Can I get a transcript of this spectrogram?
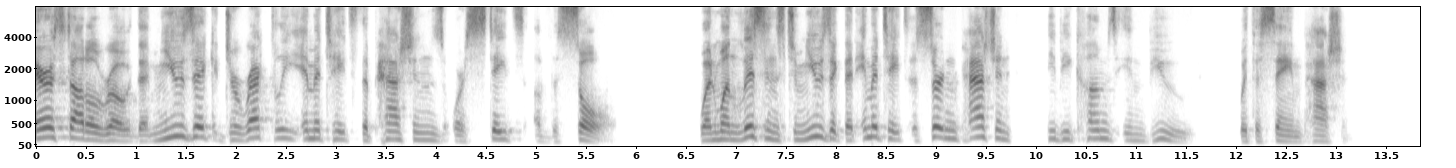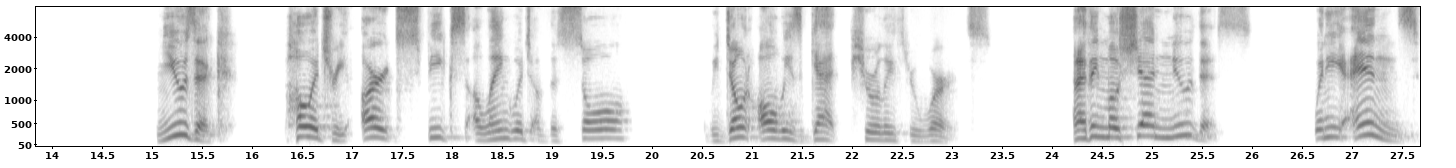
Aristotle wrote that music directly imitates the passions or states of the soul. When one listens to music that imitates a certain passion, he becomes imbued with the same passion. Music, poetry, art speaks a language of the soul we don't always get purely through words. And I think Moshe knew this when he ends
